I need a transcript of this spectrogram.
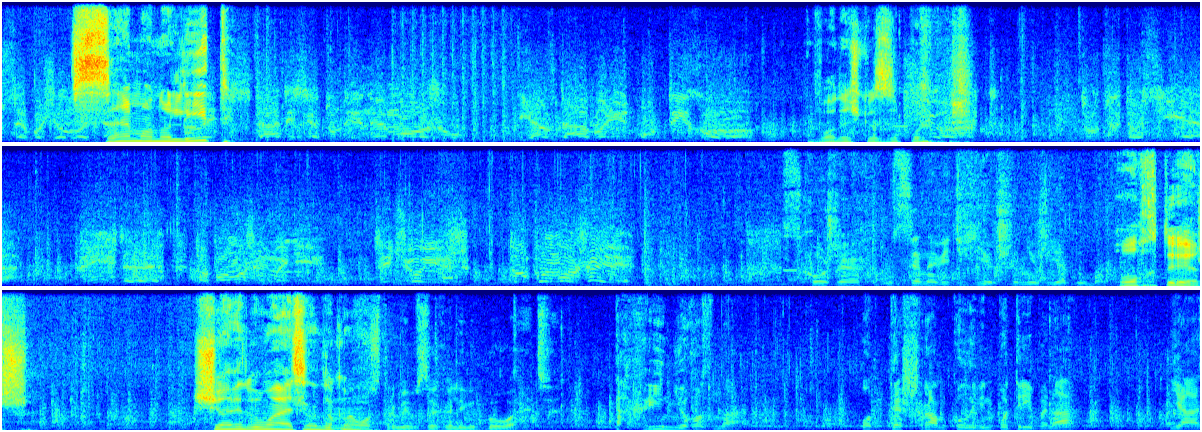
усе почалося. Все моноліт? Статися туди не можу. Я в таборі у тихого. Водочка з запой. Тут хтось є. Ріхтере, допоможи мені. Ти чуєш? Допоможи. Схоже, усе навіть гірше, ніж я думав. Ох ти ж. Що відбувається на На дикому? острові взагалі відбувається. Та хрін його зна. От де шрам, коли він потрібен, а? Я,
